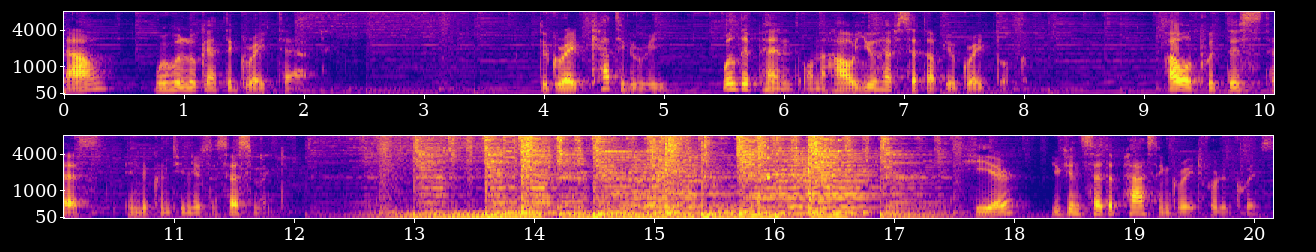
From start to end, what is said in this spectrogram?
Now we will look at the Grade tab. The grade category will depend on how you have set up your gradebook. I will put this test in the continuous assessment. Here, you can set a passing grade for the quiz.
